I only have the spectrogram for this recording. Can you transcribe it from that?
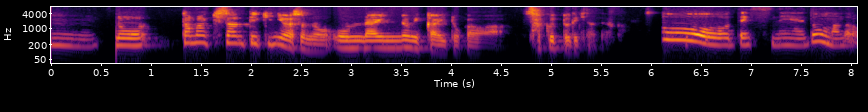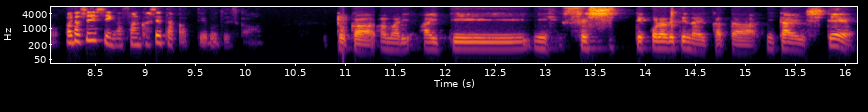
うん。玉木さん的には、その、オンライン飲み会とかは、サクッとできたんですか？そうですね。どうなんだろう。私自身が参加してたかっていうことですか？とか、あまり IT に接してこられてない方に対して、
